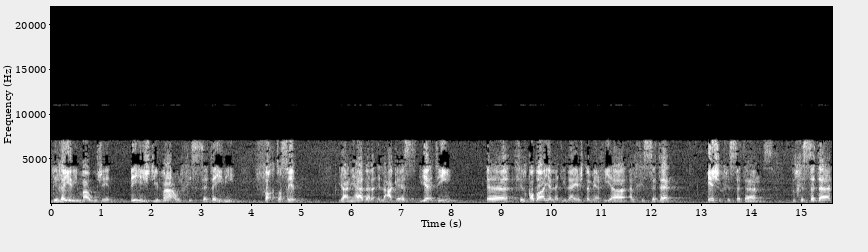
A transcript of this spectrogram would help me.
لغير ما وجد به اجتماع الخستين فاقتصد. يعني هذا العكس يأتي في القضايا التي لا يجتمع فيها الخستان. إيش الخستان؟ الخستان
